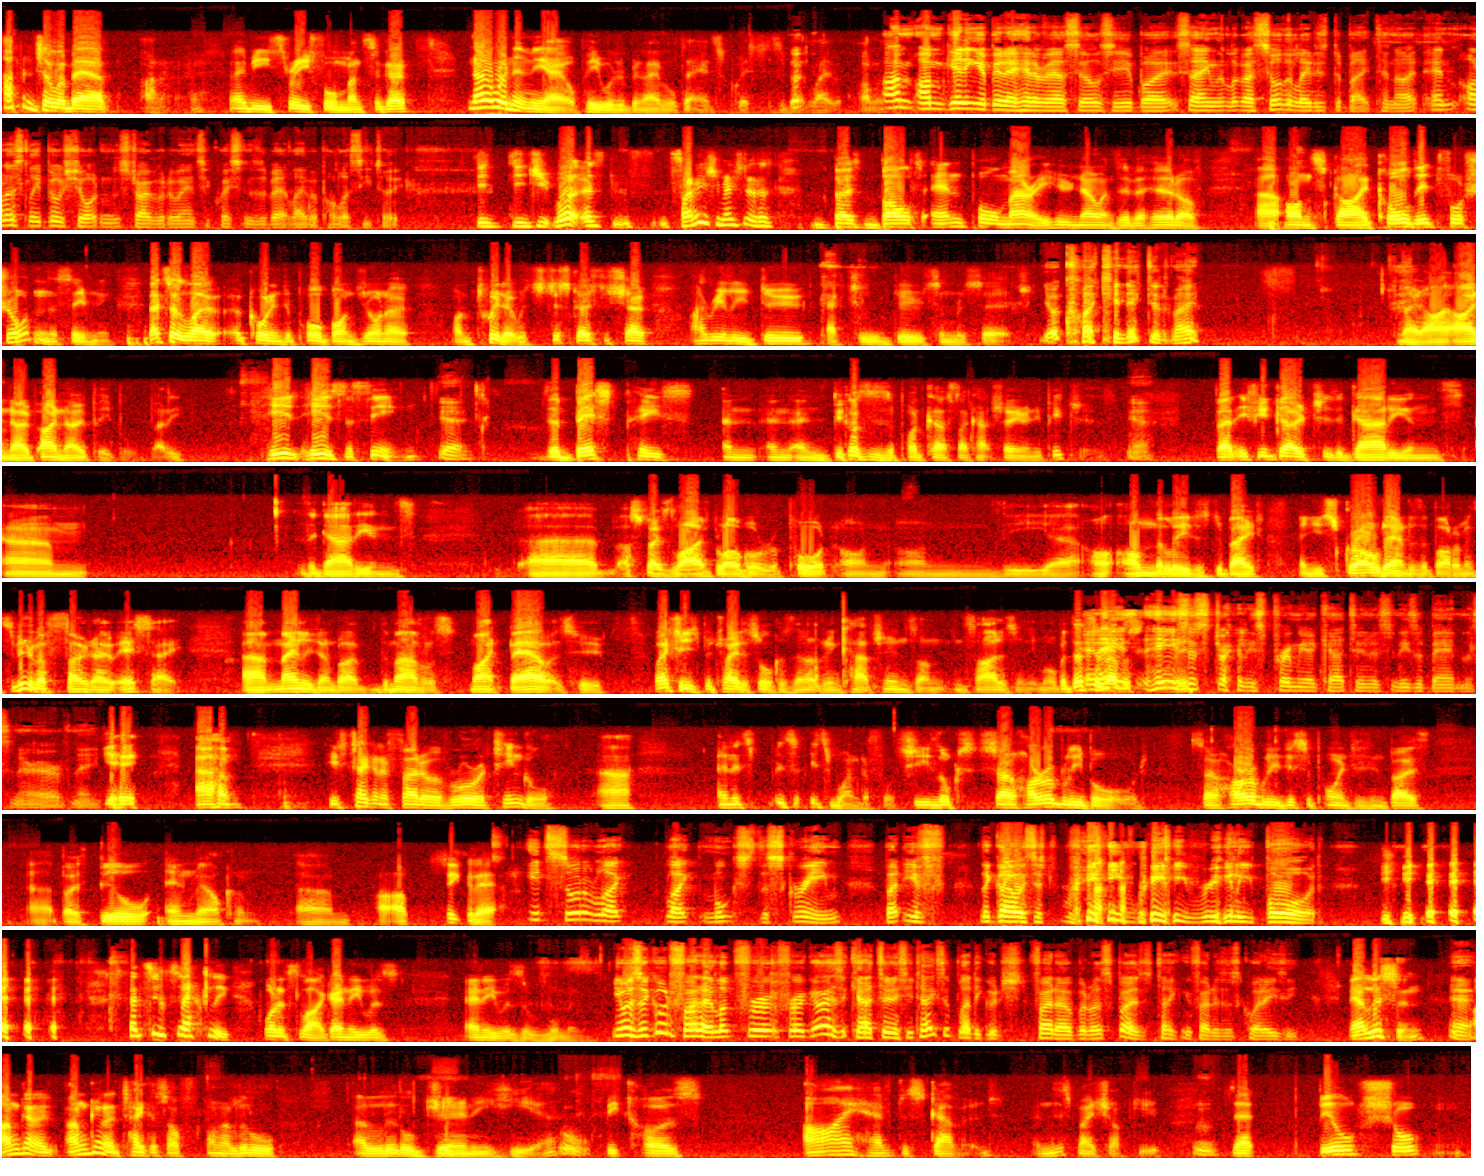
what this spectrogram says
up until about I don't know, maybe three, four months ago, no one in the ALP would have been able to answer questions about Labor policy. I'm, I'm getting a bit ahead of ourselves here by saying that, look, I saw the leaders' debate tonight, and honestly, Bill Shorten struggled to answer questions about Labor policy too. Did, did you? Well, it's funny you should mention it because both Bolt and Paul Murray, who no one's ever heard of, uh, on Sky, called it foreshortened this evening. That's although, according to Paul Bongiorno on Twitter, which just goes to show I really do actually do some research. You're quite connected, mate. Mate, I, I know I know people, buddy. Here, here's the thing: Yeah, the best piece, and, and, and because this is a podcast, I can't show you any pictures. Yeah. But if you go to the Guardian's, um, the Guardian's, uh, I suppose live blog or report on on the uh, on the leaders' debate, and you scroll down to the bottom, it's a bit of a photo essay, um, mainly done by the marvelous Mike Bowers, who. Well, actually, he's betrayed us all because they're not doing cartoons on Insiders anymore. But that's and another he's, he's Australia's premier cartoonist, and he's abandoned us in our hour of need. Yeah, um, he's taken a photo of Laura Tingle, uh, and it's it's it's wonderful. She looks so horribly bored, so horribly disappointed in both uh, both Bill and Malcolm. Um, I'll seek it out. It's sort of like like Munch's The Scream, but if the guy was just really, really, really bored. That's exactly what it's like, and he was and he was a woman. It was a good photo. Look, for, for a guy who's a cartoonist, he takes a bloody good photo, but I suppose taking photos is quite easy. Now listen, Yeah. I'm gonna I'm gonna take us off on a little a little journey here Ooh. because I have discovered, and this may shock you, Hmm. that Bill Shorten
